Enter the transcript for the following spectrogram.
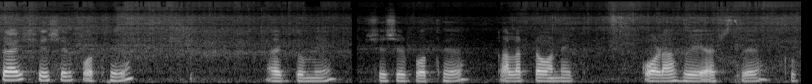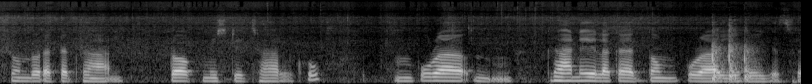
প্রায় শেষের পথে একদমই শেষের পথে। কালারটা অনেক কড়া হয়ে আসছে। খুব সুন্দর একটা ঘ্রাণ। টক মিষ্টি ঝাল। খুব পুরা ঘ্রাণে এলাকা একদম পুরা ইয়ে হয়ে গেছে।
